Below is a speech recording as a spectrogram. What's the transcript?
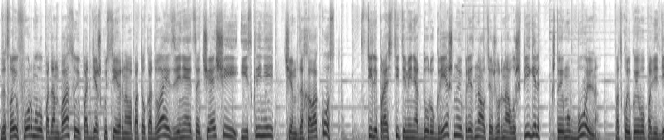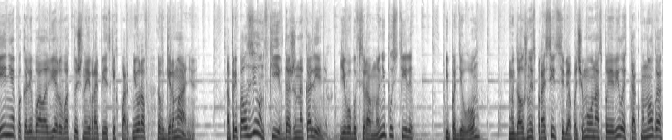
За свою формулу по Донбассу и поддержку Северного потока-2 извиняется чаще и искренней, чем за Холокост. Стиле «простите меня, дуру грешную» признался журналу «Шпигель», что ему больно, поскольку его поведение поколебало веру восточноевропейских партнеров в Германию. А приползи он в Киев даже на коленях, его бы все равно не пустили. И по делам. Мы должны спросить себя, почему у нас появилось так много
